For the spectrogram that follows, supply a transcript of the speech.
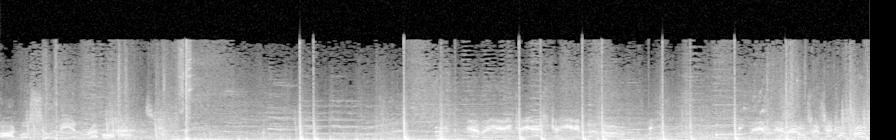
Pod will soon be in rebel hands. Heavy in the zone. Imperials have sent a probe.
